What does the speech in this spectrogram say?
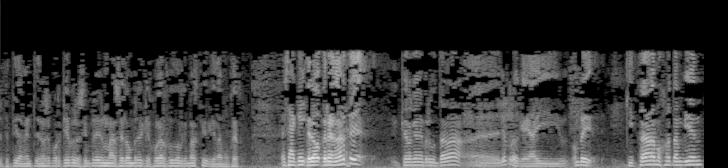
efectivamente, no sé por qué, pero siempre es más el hombre el que juega al fútbol que más que, la mujer. O sea que... Pero, pero en el arte, que es lo que me preguntaba, eh, yo creo que hay... Hombre, quizá a lo mejor también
